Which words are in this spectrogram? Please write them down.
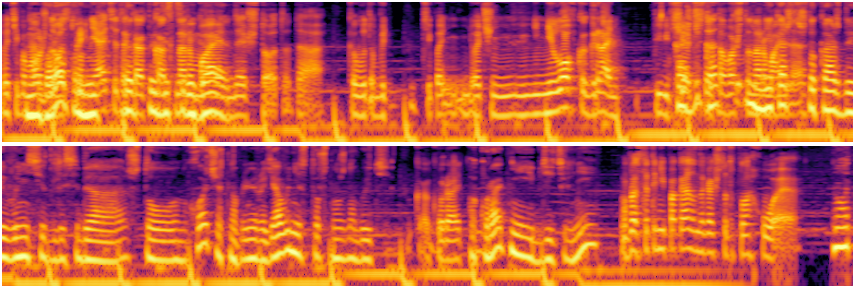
Ну, типа, можно Наоборот, он воспринять это как, как нормальное что-то, да. Как будто бы, типа, очень неловко грань перечерчить от того, что мне нормально. кажется, что каждый вынесет для себя, что он хочет. Например, я вынес то, что нужно быть Аккуратнее. аккуратнее и бдительнее. Ну, просто это не показано как что-то плохое. Ну,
